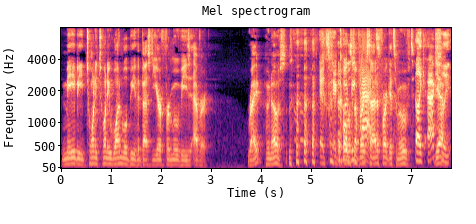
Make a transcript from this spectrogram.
maybe 2021 will be the best year for movies ever. Right? Who knows? It's it could all the be stuff packed. we're excited for it gets moved. Like actually, yeah.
